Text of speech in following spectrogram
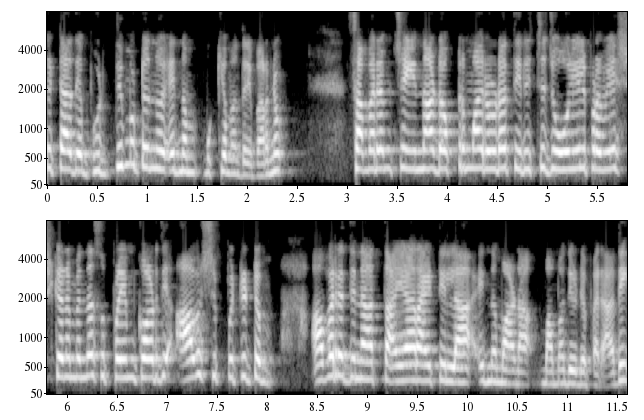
കിട്ടാതെ ബുദ്ധിമുട്ടുന്നു എന്നും മുഖ്യമന്ത്രി പറഞ്ഞു. സമരം ചെയ്യുന്ന ഡോക്ടർമാരോട് തിരിച്ച് ജോലിയിൽ പ്രവേശിക്കണമെന്ന് സുപ്രീം കോടതി ആവശ്യപ്പെട്ടിട്ടും അവരതിന് തയ്യാറായിട്ടില്ല എന്നുമാണ് മമതയുടെ പരാതി.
